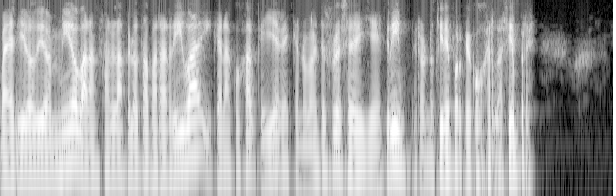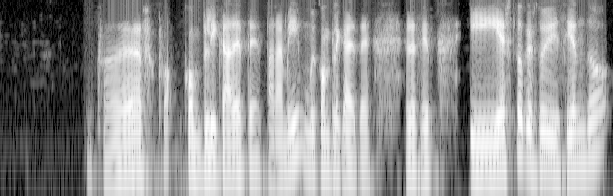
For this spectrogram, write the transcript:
va a decir, oh Dios mío, va a lanzar la pelota para arriba y que la coja el que llegue, que normalmente suele ser el Green, pero no tiene por qué cogerla siempre. Complicadete. Para mí, muy complicadete. Es decir, y esto que estoy diciendo,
